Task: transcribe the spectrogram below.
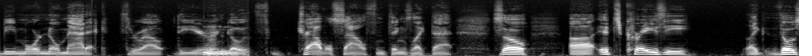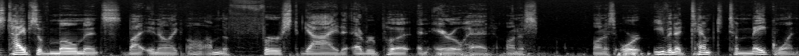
be more nomadic throughout the year and go f- travel south and things like that. So uh, it's crazy, like those types of moments. By you know, like oh, I'm the first guy to ever put an arrowhead on a on a or even attempt to make one.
